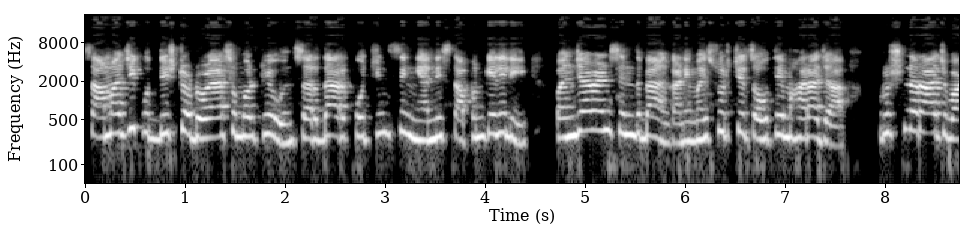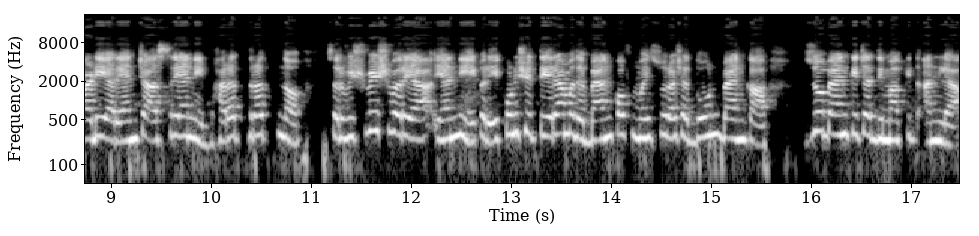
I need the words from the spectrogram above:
सामाजिक उद्दिष्ट डोळ्यासमोर ठेवून सरदार कोचिंग सिंग यांनी स्थापन केलेली पंजाब अँड सिंध बँक आणि म्हैसूरचे चौथे महाराजा कृष्णराज वाडियार यांच्या आश्रयाने भारतरत्न सर विश्वेश्वरया यांनी एकोणीसशे तेरा मध्ये बँक ऑफ म्हैसूर अशा दोन बँका जो बँकेच्या दिमाकीत आणल्या.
